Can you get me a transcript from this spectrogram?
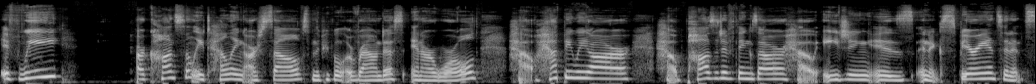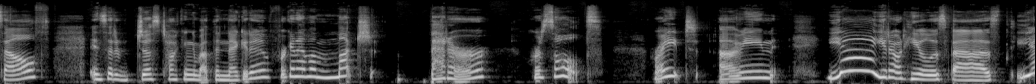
if we are constantly telling ourselves and the people around us in our world how happy we are, how positive things are, how aging is an experience in itself, instead of just talking about the negative, we're going to have a much better result, right? I mean, yeah, you don't heal as fast. Yeah,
